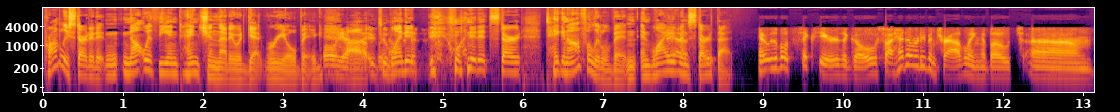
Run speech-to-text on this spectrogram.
probably started it not with the intention that it would get real big. Oh, yeah, Uh, so when did when did it start taking off a little bit, and, and why Yeah, even start that? It was about six years ago. So I had already been traveling about, um,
